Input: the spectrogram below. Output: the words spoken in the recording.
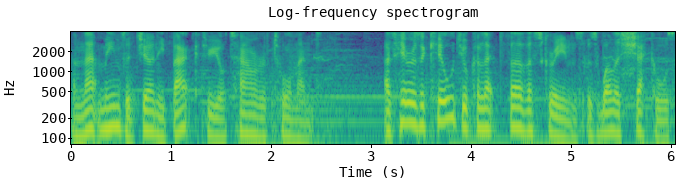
and that means a journey back through your Tower of Torment. As heroes are killed, you'll collect further screams, as well as shekels,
